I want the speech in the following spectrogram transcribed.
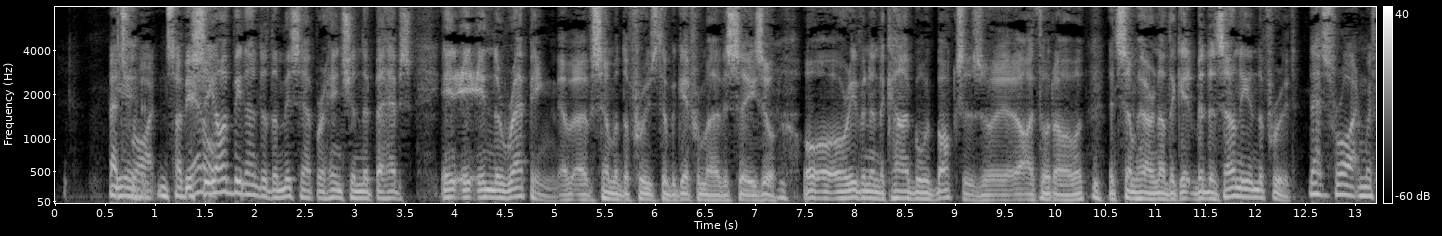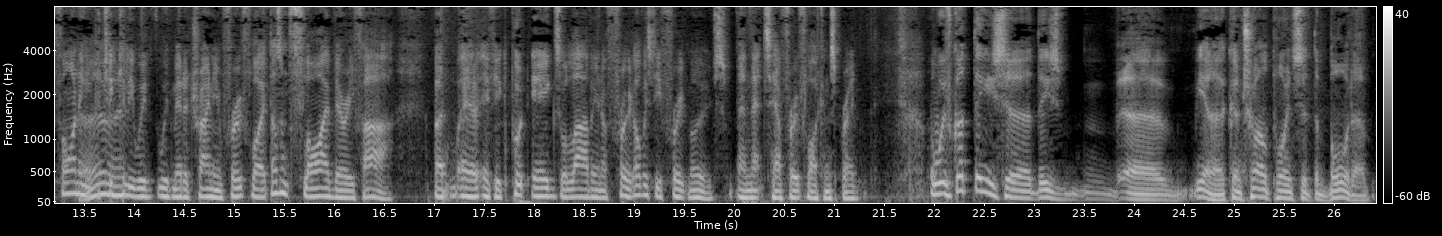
That's Yeah. right. And so the you see, I've been under the misapprehension that perhaps in, in the wrapping of, of some of the fruits that we get from overseas, or, or, or even in the cardboard boxes, I thought, oh, it's somehow or another get, but it's only in the fruit. That's right, and we're finding, Oh, particularly with, with Mediterranean fruit fly, it doesn't fly very far. But uh, if you put eggs or larvae in a fruit, obviously fruit moves, and that's how fruit fly can spread. Well, we've got these uh, these uh, you know control points at the border.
